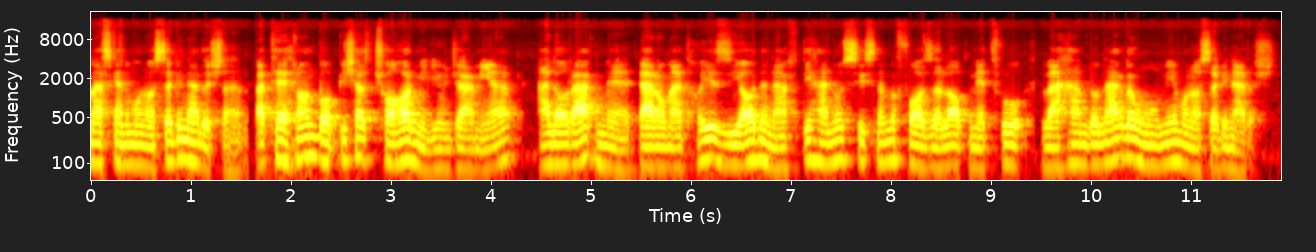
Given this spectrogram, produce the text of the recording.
مسکن مناسبی نداشتند و تهران با بیش از 4 میلیون جمعیت علا رقم درآمدهای زیاد نفتی هنوز سیستم فاضلاب مترو و حمل و نقل عمومی مناسبی نداشت.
